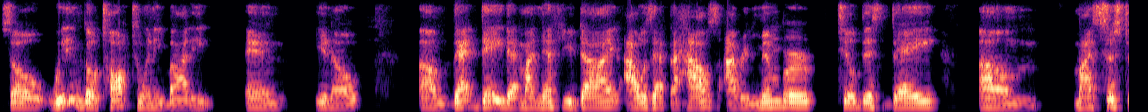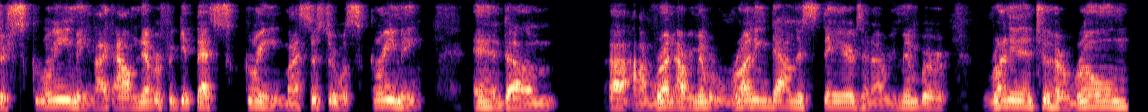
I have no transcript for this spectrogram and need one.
so we didn't go talk to anybody. And, you know, um, that day that my nephew died, I was at the house. I remember till this day. Um, my sister screaming, like I'll never forget that scream. My sister was screaming, and um, uh, I run. I remember running down the stairs, and I remember running into her room,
